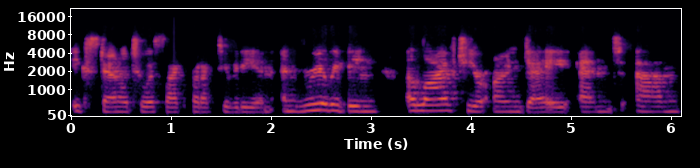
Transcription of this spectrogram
external to us like productivity and and really being alive to your own day and um,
